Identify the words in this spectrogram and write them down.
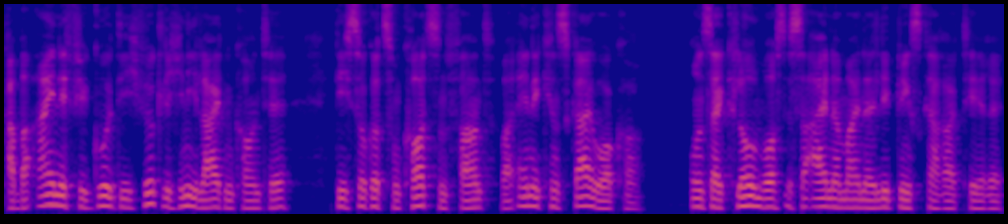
Aber eine Figur, die ich wirklich nie leiden konnte, die ich sogar zum Kotzen fand, war Anakin Skywalker. Und seit Clone Wars ist er einer meiner Lieblingscharaktere,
